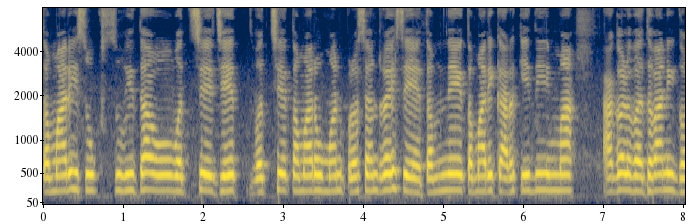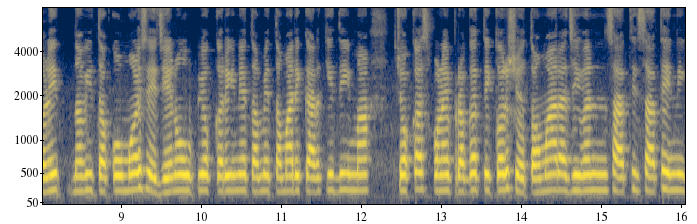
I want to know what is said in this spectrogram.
તમારી સુખ સુવિધાઓ વધશે, જે વચ્ચે તમારું મન પ્રસન્ન રહેશે. તમને તમારી કારકિર્દીમાં આગળ વધવાની ઘણી નવી તકો મળશે, જેનો ઉપયોગ કરીને તમે તમારી કારકિર્દીમાં ચોક્કસપણે પ્રગતિ કરશો. તમારા જીવનસાથી સાથેની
